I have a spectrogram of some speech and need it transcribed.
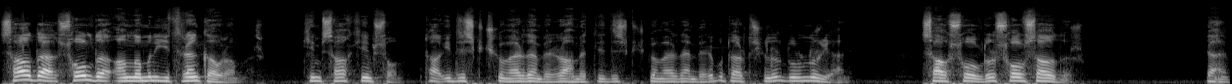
Sağda, solda anlamını yitiren kavramlar. Kim sağ, kim sol. Ta İdris Küçükömer'den beri, rahmetli İdris Küçükömer'den beri bu tartışılır durulur yani. Sağ soldur, sol sağdır. Yani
